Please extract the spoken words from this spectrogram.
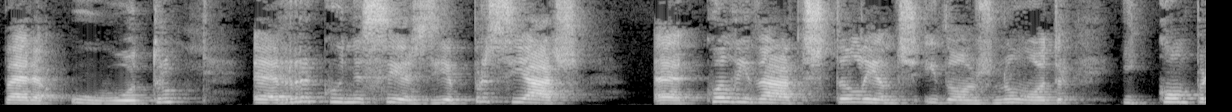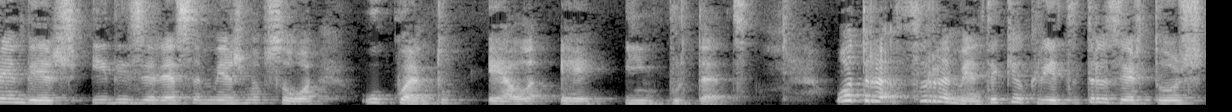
para o outro, reconheceres e apreciares qualidades, talentos e dons no outro e compreenderes e dizer a essa mesma pessoa o quanto ela é importante. Outra ferramenta que eu queria te trazer hoje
